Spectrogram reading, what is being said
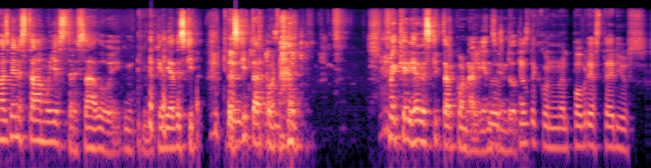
más bien estaba muy estresado y me quería desquitar con alguien. Me quería desquitar con alguien, sin duda. con el pobre Asterius.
